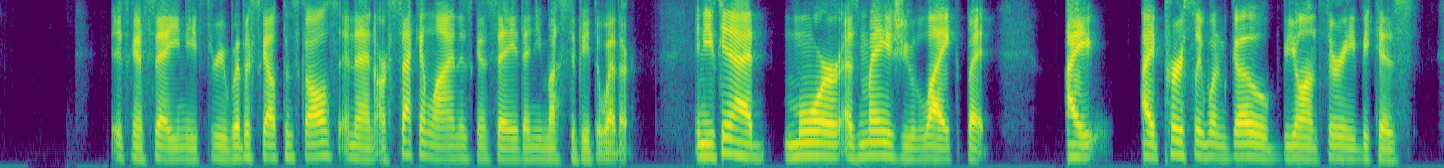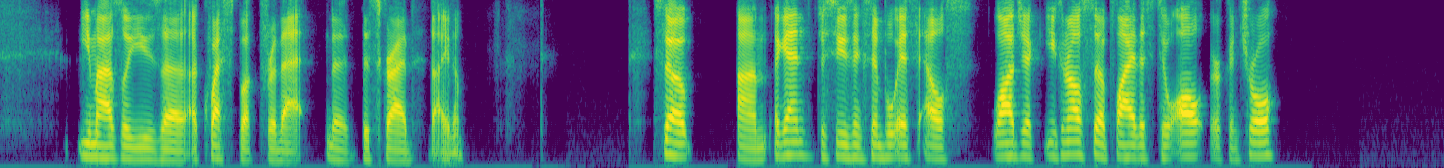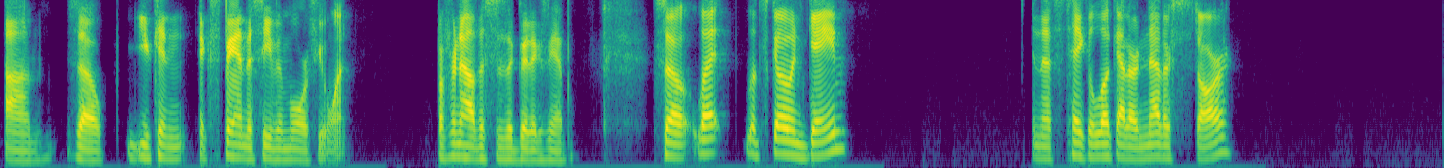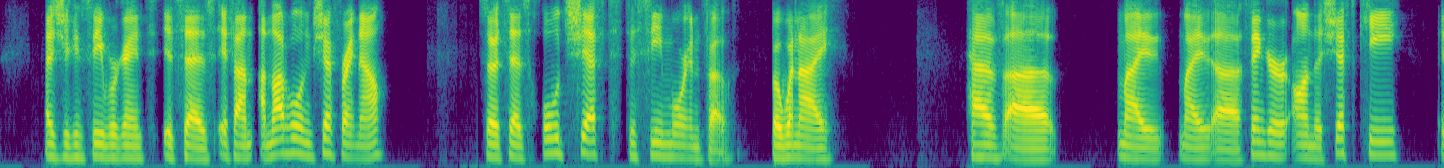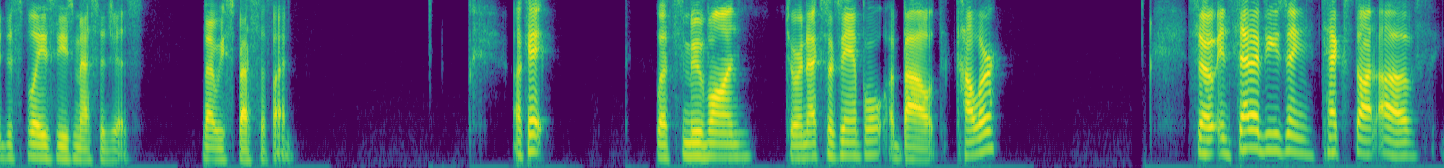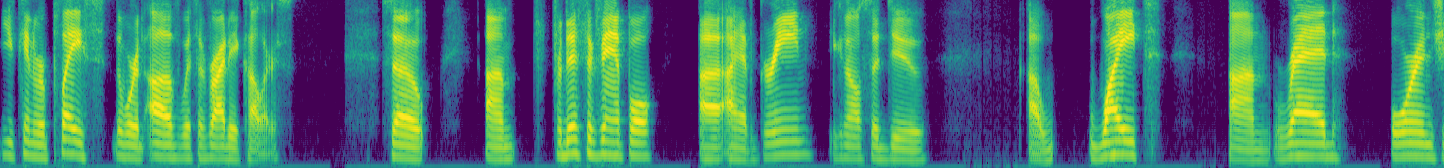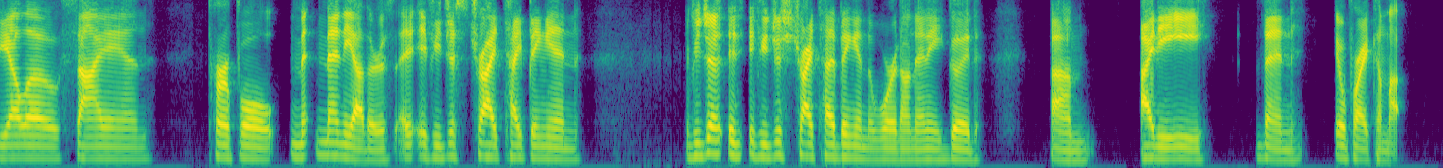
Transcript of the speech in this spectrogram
it's going to say you need three wither skeleton skulls, and then our second line is going to say then you must defeat the wither. And you can add more as many as you like, but I I personally wouldn't go beyond three because you might as well use a, a quest book for that to describe the item. So um, again, just using simple if else logic. You can also apply this to alt or control. Um, so you can expand this even more if you want. But for now, this is a good example. So let let's go in game and let's take a look at our nether star. As you can see, we're going to, it says, if I'm, I'm not holding shift right now. So it says hold shift to see more info. But when I have uh, my my uh, finger on the shift key, it displays these messages that we specified. Okay, let's move on to our next example about color. So instead of using text.of, you can replace the word of with a variety of colors. So um, for this example, uh, I have green. You can also do uh, white, um, red, orange, yellow, cyan, purple, many others. If you just try typing in, if you just if you just try typing in the word on any good um, IDE, then it'll probably come up.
